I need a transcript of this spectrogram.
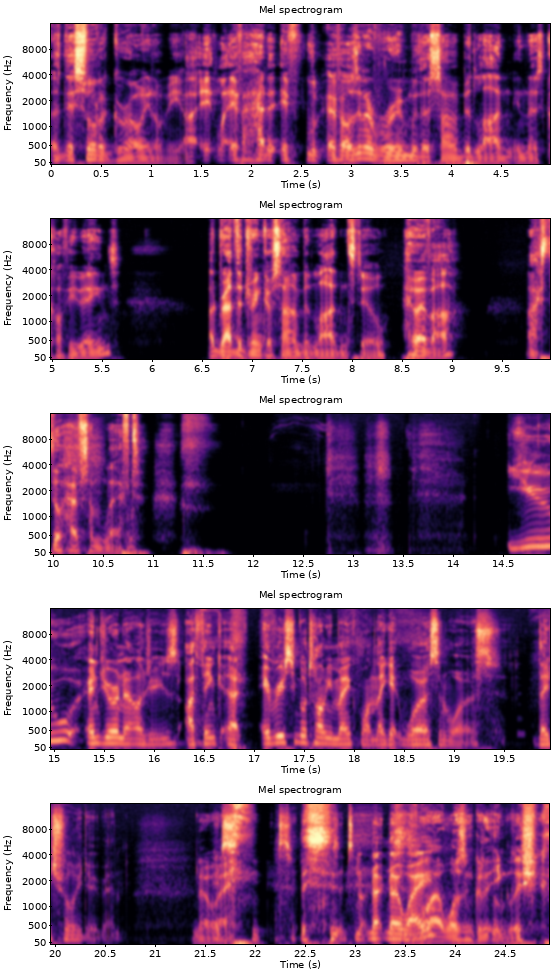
Uh, They're sort of growing on me. I, it, like, if I had, it, if look, if I was in a room with Osama bin Laden in those coffee beans, I'd rather drink Osama bin Laden still. However, I still have some left. You and your analogies, I think that every single time you make one, they get worse and worse. They truly do, man. No way. It's- this It's no, no, no way. Why I wasn't good at English.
